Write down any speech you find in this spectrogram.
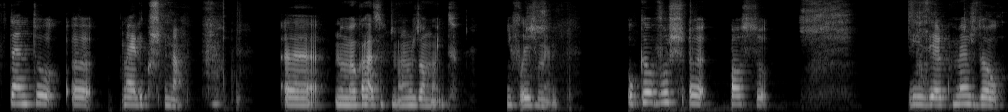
portanto, uh, médicos não. no meu caso, não ajudou muito. Infelizmente. O que eu vos uh, posso dizer que me ajudou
